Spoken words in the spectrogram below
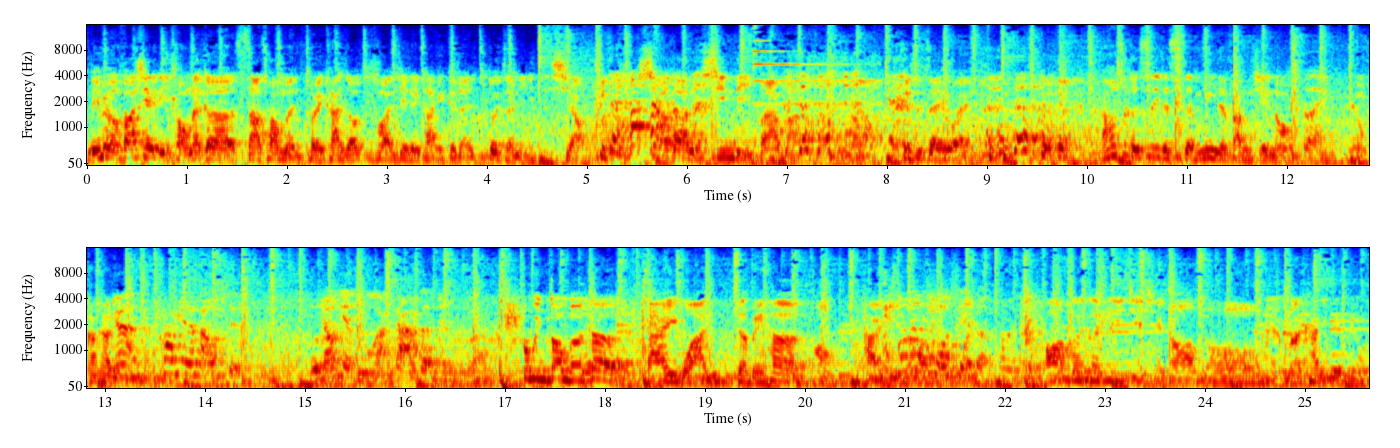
你有没有发现，你从那个纱窗门推开之后，突然间你看一个人对着你一直笑，笑到你心里发麻。有没有？就是这一位。然后这个是一个神秘的房间哦。对。我看看。你看上面还有写字，你要念出来，大声念出来。国民党无倒，台湾特别好，哦，台独的部分。哦，对，这个是一姐写的哦。哦，哎，我们来看里面有没有人。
